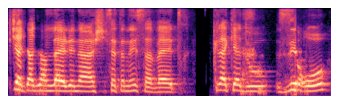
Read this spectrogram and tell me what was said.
pire gardien de la LNH. Cette année, ça va être clacado, zéro.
